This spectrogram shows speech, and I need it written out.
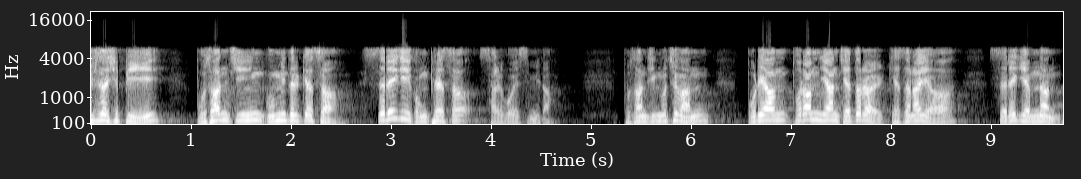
보시다시피 부산 지인 구민들께서 쓰레기 공폐에서 살고 있습니다. 부산 진구청은 불안, 불합리한 제도를 개선하여 쓰레기 없는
